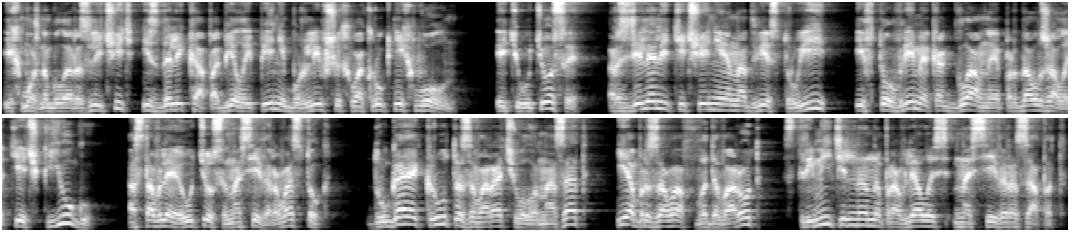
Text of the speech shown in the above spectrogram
Их можно было различить издалека по белой пене бурливших вокруг них волн. Эти утесы разделяли течение на две струи, и в то время как главное продолжало течь к югу, оставляя утесы на северо-восток, Другая круто заворачивала назад и, образовав водоворот, стремительно направлялась на северо-запад.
